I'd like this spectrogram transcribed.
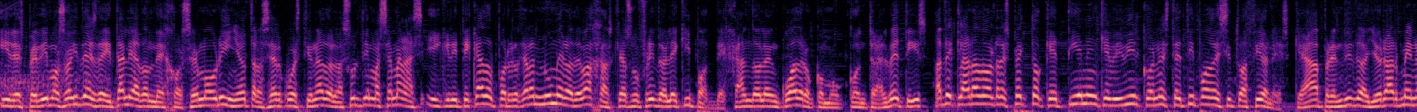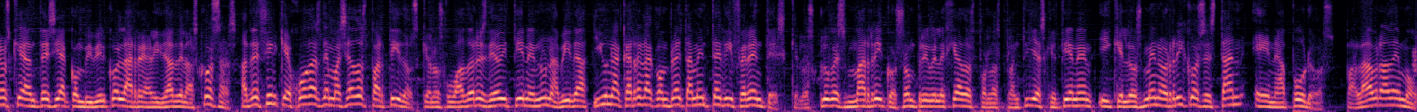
Y despedimos hoy desde Italia, donde José Mourinho, tras ser cuestionado en las últimas semanas y criticado por el gran número de bajas que ha sufrido el equipo, dejándolo en cuadro como contra el Betis, ha declarado al respecto que tienen que vivir con este tipo de situaciones, que ha aprendido a llorar menos que antes y a convivir con la realidad de las cosas, a decir que juegas demasiados partidos, que los jugadores de hoy tienen una vida y una carrera completamente diferentes, que los clubes más ricos son privilegiados por las plantillas que tienen y que los menos ricos están en apuros. Palabra de Mou.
